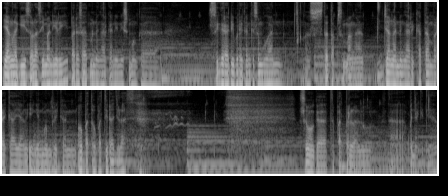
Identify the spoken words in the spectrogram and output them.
Yang lagi isolasi mandiri pada saat mendengarkan ini semoga Segera diberikan kesembuhan. Tetap semangat. Jangan dengar kata mereka yang ingin memberikan obat-obat tidak jelas Semoga cepat berlalu uh, penyakitnya.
